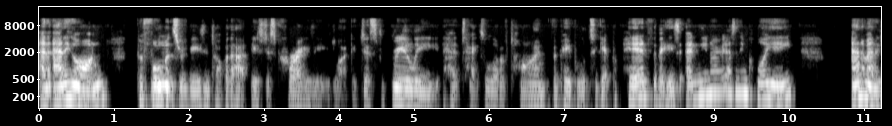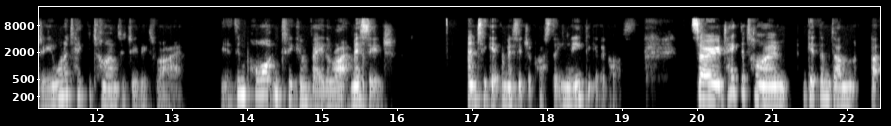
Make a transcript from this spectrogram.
and adding on performance reviews on top of that is just crazy. Like it just really takes a lot of time for people to get prepared for these. And, you know, as an employee, and a manager, you want to take the time to do this right. It's important to convey the right message and to get the message across that you need to get across. So take the time, get them done, but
